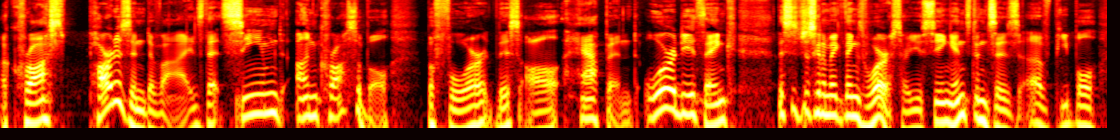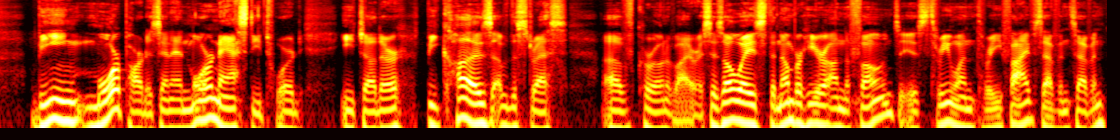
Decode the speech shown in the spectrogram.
across partisan divides that seemed uncrossable before this all happened? Or do you think this is just going to make things worse? Are you seeing instances of people being more partisan and more nasty toward each other because of the stress of coronavirus? As always, the number here on the phones is 313 577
